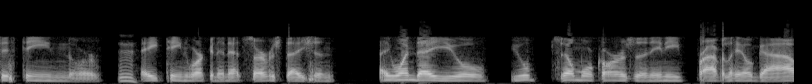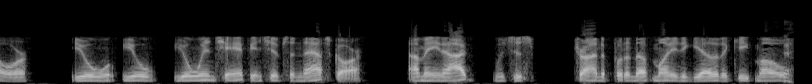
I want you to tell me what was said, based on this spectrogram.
15 or Mm. 18 working in that service station, hey, one day you'll you'll sell more cars than any privately held guy, or you'll you'll you'll win championships in NASCAR. I mean, I was just trying to put enough money together to keep my old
